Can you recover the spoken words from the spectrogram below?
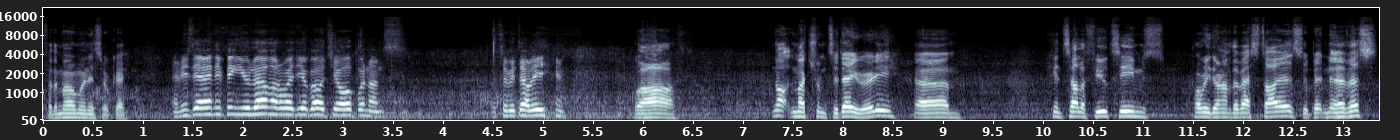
for the moment, it's okay. And is there anything you learned already about your opponents? It's a bit early. well, not much from today, really. Um, you can tell a few teams probably don't have the best tyres, a bit nervous,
